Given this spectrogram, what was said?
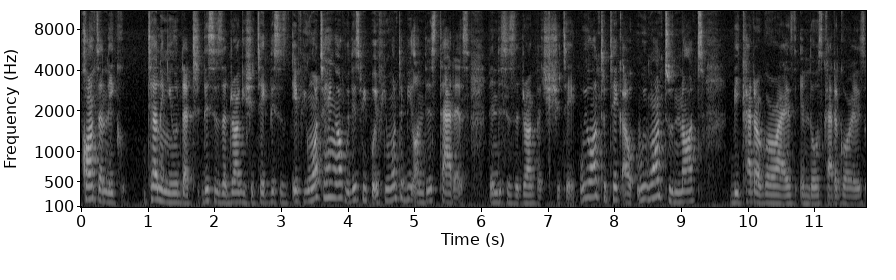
constantly telling you that this is a drug you should take. This is if you want to hang out with these people if you want to be on this status then this is the drug that you should take. We want to take out we want to not be categorized in those categories.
